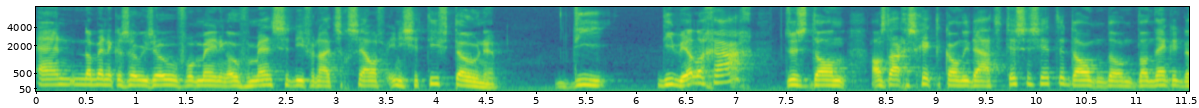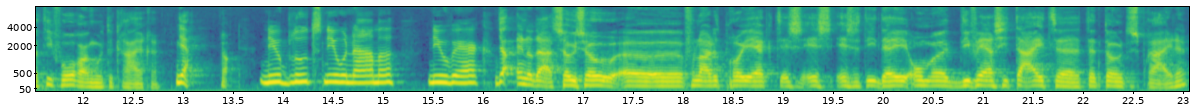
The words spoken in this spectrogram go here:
En dan ben ik er sowieso voor mening over mensen die vanuit zichzelf initiatief tonen. Die, die willen graag. Dus dan, als daar geschikte kandidaten tussen zitten, dan, dan, dan denk ik dat die voorrang moeten krijgen. Ja. Ja. Nieuw bloed, nieuwe namen, nieuw werk. Ja, inderdaad. Sowieso eh, vanuit het project is, is, is het idee om eh, diversiteit eh, tentoon te spreiden.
